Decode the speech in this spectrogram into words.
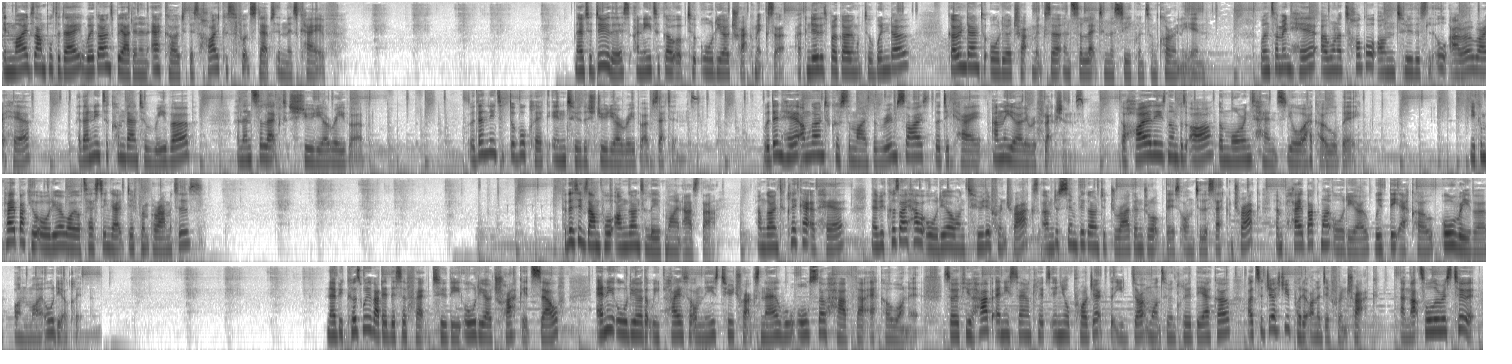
In my example today, we're going to be adding an echo to this hiker's footsteps in this cave. Now to do this, I need to go up to Audio Track Mixer. I can do this by going up to Window, going down to Audio Track Mixer and selecting the sequence I'm currently in. Once I'm in here, I want to toggle onto this little arrow right here. I then need to come down to Reverb and then select Studio Reverb. We then need to double click into the Studio Reverb settings. Within here, I'm going to customize the room size, the decay, and the early reflections. The higher these numbers are, the more intense your echo will be. You can play back your audio while you're testing out different parameters. For this example, I'm going to leave mine as that. I'm going to click out of here. Now because I have audio on two different tracks, I'm just simply going to drag and drop this onto the second track and play back my audio with the echo or reverb on my audio clip. Now because we've added this effect to the audio track itself, any audio that we place on these two tracks now will also have that echo on it. So if you have any sound clips in your project that you don't want to include the echo, I'd suggest you put it on a different track. And that's all there is to it.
